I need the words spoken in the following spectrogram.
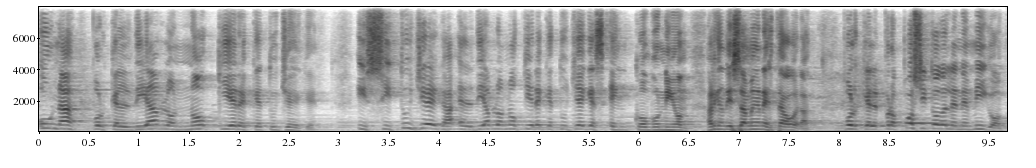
Una, porque el diablo no quiere que tú llegues. Y si tú llegas, el diablo no quiere que tú llegues en comunión. Alguien dice amén en esta hora. Porque el propósito del enemigo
